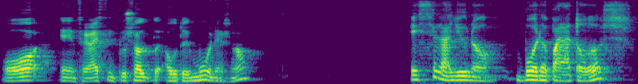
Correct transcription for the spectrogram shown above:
o enfermedades incluso autoinmunes, ¿no? ¿Es el ayuno bueno para todos?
